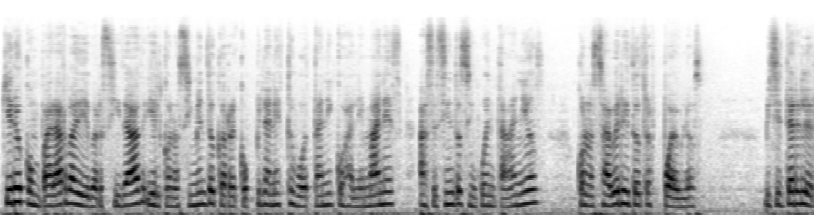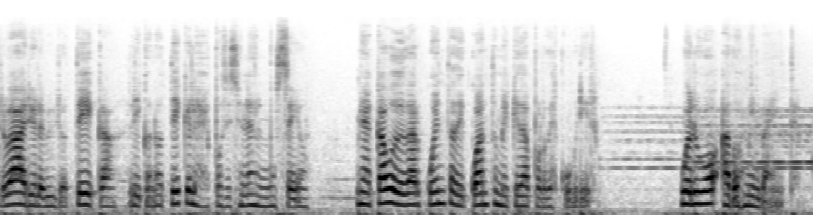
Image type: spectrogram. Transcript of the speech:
Quiero comparar la diversidad y el conocimiento que recopilan estos botánicos alemanes hace 150 años con los saberes de otros pueblos. Visitar el herbario, la biblioteca, la iconoteca y las exposiciones del museo. Me acabo de dar cuenta de cuánto me queda por descubrir. Vuelvo a 2020.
